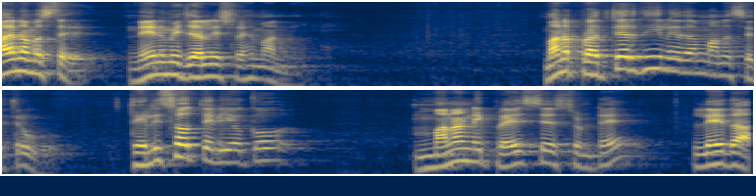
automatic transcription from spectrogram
హాయ్ నమస్తే. నేను మీ జర్నలిస్ట్ రెహమాన్ని మన ప్రత్యర్థి లేదా మన శత్రువు తెలుసో తెలియకో మనల్ని ప్రేస్ చేస్తుంటే లేదా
